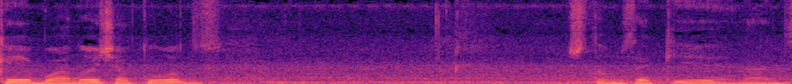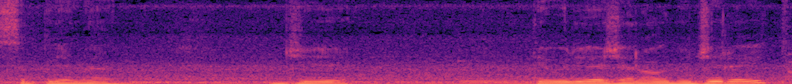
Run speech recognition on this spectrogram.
Ok, boa noite a todos. Estamos aqui na disciplina de Teoria Geral do Direito.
